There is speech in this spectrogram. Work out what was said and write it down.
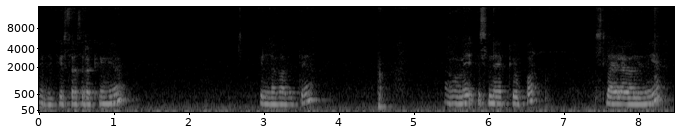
देखिए, इस तरह से रखेंगे हम। पिन लगा देते हैं। अब हमें इस नेक के ऊपर सिलाई लगा लेनी है।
